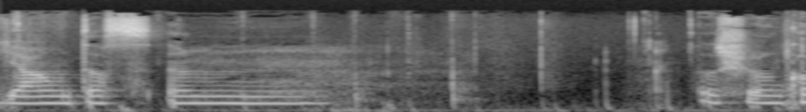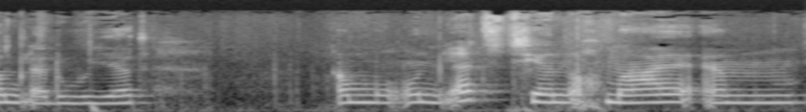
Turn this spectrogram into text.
Ja, und das, ähm, das ist schon komplett weird. Um, und jetzt hier nochmal, ähm,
